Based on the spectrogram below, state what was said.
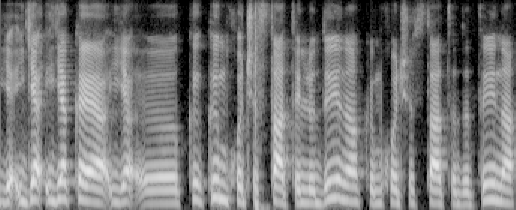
я- яке я, е, ким хоче стати людина, ким хоче стати дитина,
